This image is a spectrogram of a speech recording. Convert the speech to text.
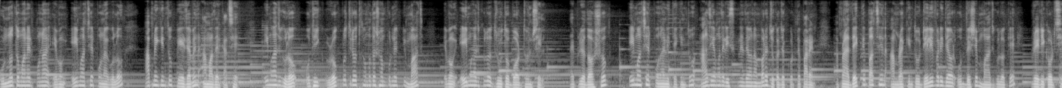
উন্নত মানের পোনা এবং এই মাছের পোনাগুলো আপনি কিন্তু পেয়ে যাবেন আমাদের কাছে। এই মাছগুলো অধিক রোগ প্রতিরোধ ক্ষমতা সম্পন্ন একটি মাছ এবং এই মাছগুলো দ্রুত বর্ধনশীল। তাই প্রিয় দর্শক এই মাছের পোনা নিতে কিন্তু আজই আমাদের স্ক্রিনে দেওয়া নাম্বারে যোগাযোগ করতে পারেন। আপনারা দেখতে পাচ্ছেন, আমরা কিন্তু ডেলিভারি দেওয়ার উদ্দেশ্যে মাছগুলোকে রেডি করছি।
